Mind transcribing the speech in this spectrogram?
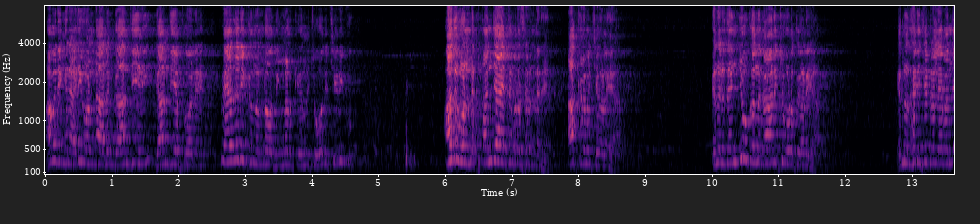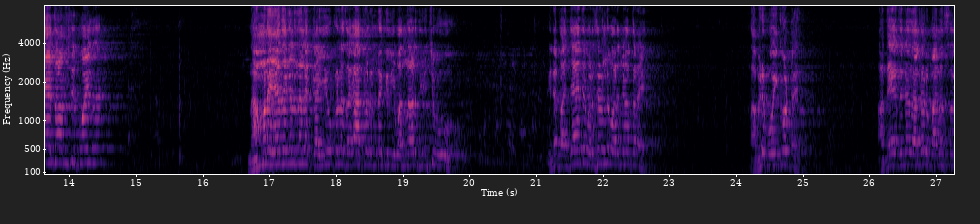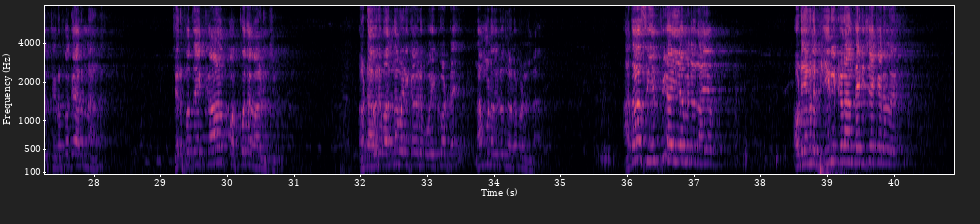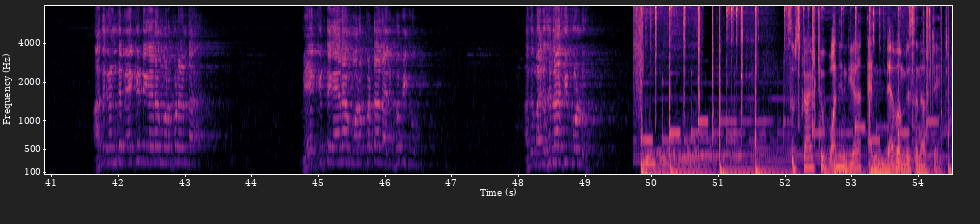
അവരിങ്ങനെ അടി കൊണ്ടാലും ഗാന്ധി ഗാന്ധിയെ പോലെ വേദനിക്കുന്നുണ്ടോ നിങ്ങൾക്ക് എന്ന് ചോദിച്ചിരിക്കും. അതുകൊണ്ട് പഞ്ചായത്ത് പ്രസിഡന്റിനെ ആക്രമിച്ചു കളയാ എന്നിട്ട് നെഞ്ചൂക്കൊന്ന് കാണിച്ചു കൊടുത്തു കളയാ എന്ന് ധരിച്ചിട്ടല്ലേ പഞ്ചായത്ത് ഓഫീസിൽ പോയത്? നമ്മളെ ഏതെങ്കിലും നല്ല കയ്യൂക്കുള്ള സഖാക്കൾ ഉണ്ടെങ്കിൽ ഈ വന്നാൾ തിരിച്ചു പോവോ. പിന്നെ പഞ്ചായത്ത് പ്രസിഡന്റ് പറഞ്ഞു അത്രേ. അവർ പോയിക്കോട്ടെ. അദ്ദേഹത്തിന്റെ നല്ലൊരു മനസ്സ് ചെറുപ്പക്കാരനാണ്. ചെറുപ്പത്തേക്കാൾ പക്വത കാണിച്ചു. അതുകൊണ്ട് അവർ വന്ന വഴിക്ക് അവർ പോയിക്കോട്ടെ. നമ്മളതിലൊന്നും ഇടപെടണ്ട. അതാ സി പി ഐ എമ്മിന്റെ നയം. അവിടെ ഞങ്ങൾ ഭീരിക്കണം ധരിച്ചേക്കരുത്. അത് കണ്ട് മേക്കിട്ട് കയറാൻ പുറപ്പെടേണ്ട. മേക്കിട്ട് കയറാൻ പുറപ്പെട്ടാൽ അനുഭവിക്കും. അത് മനസ്സിലാക്കിക്കൊള്ളൂ Subscribe to One India and never miss an update.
